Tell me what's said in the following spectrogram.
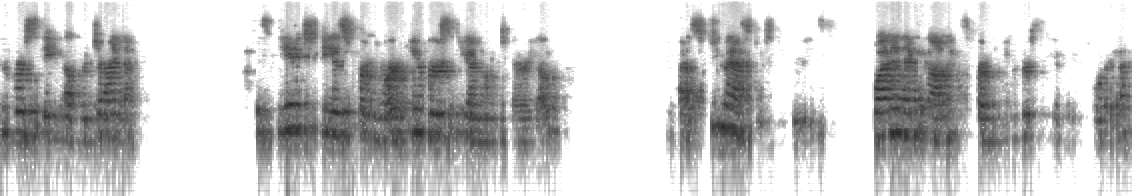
University of Regina. His PhD is from York University in Ontario. He has two master's degrees, one in economics from the University of Victoria,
